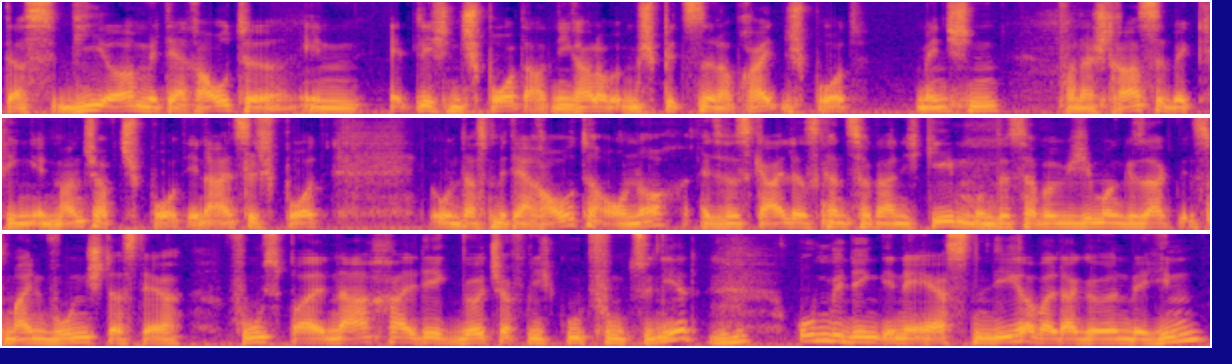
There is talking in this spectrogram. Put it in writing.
dass wir mit der Raute in etlichen Sportarten, egal ob im Spitzen- oder Breitensport, Menschen von der Straße wegkriegen in Mannschaftssport, in Einzelsport und das mit der Raute auch noch. Also was Geileres kann es doch gar nicht geben. Und deshalb habe ich immer gesagt, ist mein Wunsch, dass der Fußball nachhaltig, wirtschaftlich gut funktioniert. Unbedingt in der ersten Liga, weil da gehören wir hin.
